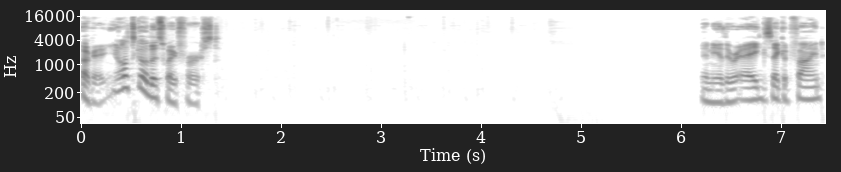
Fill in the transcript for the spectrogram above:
Okay, you know, let's go this way first. Any other eggs I could find?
